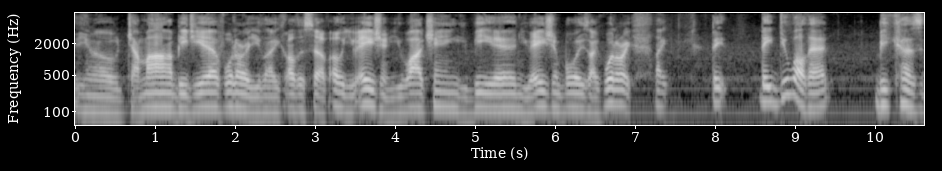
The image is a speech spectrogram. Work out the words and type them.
You know, Jama, BGF, what are you like? All this stuff. Oh, you Asian, you Wah Ching, you VN, you Asian boys, like what are you like? They they do all that because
